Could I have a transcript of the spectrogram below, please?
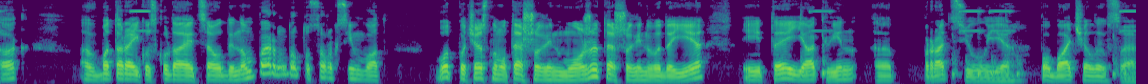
Так. В батарейку складається 1 ампер, ну тобто 47 Вт. От по-чесному, те, що він може, те, що він видає, і те, як він е, працює. Побачили все.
